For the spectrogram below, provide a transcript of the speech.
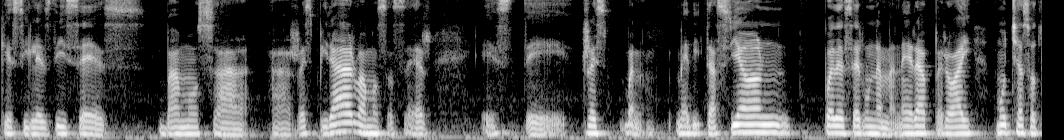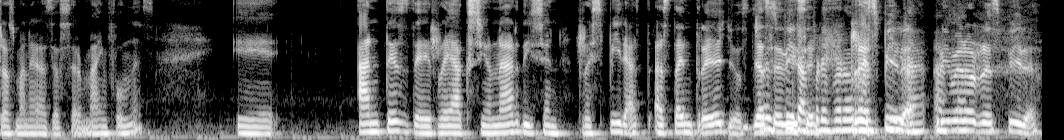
que si les dices vamos a, respirar, vamos a hacer, este, bueno, meditación puede ser una manera, pero hay muchas otras maneras de hacer mindfulness. Eh, antes de reaccionar dicen respira hasta entre ellos ya se dice. respira, respira primero respira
